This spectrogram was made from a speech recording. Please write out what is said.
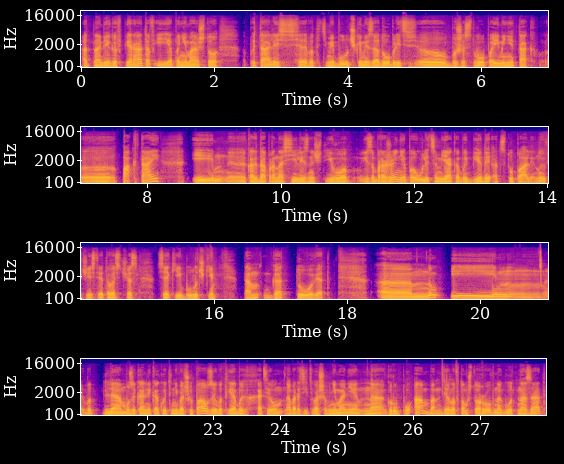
от набегов пиратов, и я понимаю, что пытались вот этими булочками задобрить э, божество по имени так э, Пактай, и э, когда проносили, значит, его изображение по улицам, якобы беды отступали. Ну и в честь этого сейчас всякие булочки там готовят. Эм, ну и вот для музыкальной какой-то небольшой паузы вот я бы хотел обратить ваше внимание на группу Абба. Дело в том, что ровно год назад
